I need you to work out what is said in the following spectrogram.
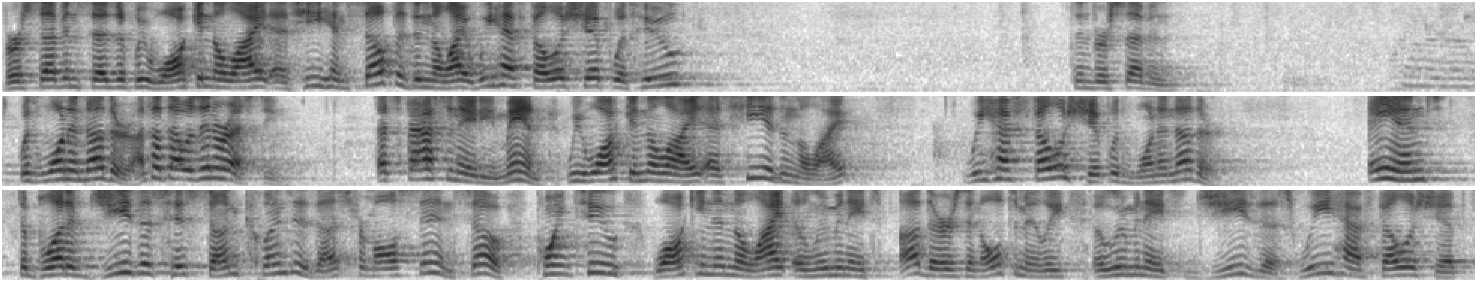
Verse 7 says, If we walk in the light as he himself is in the light, we have fellowship with who? It's in verse 7. With one another. I thought that was interesting. That's fascinating. Man, we walk in the light as He is in the light. We have fellowship with one another. And the blood of Jesus, His Son, cleanses us from all sin. So, point two walking in the light illuminates others and ultimately illuminates Jesus. We have fellowship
